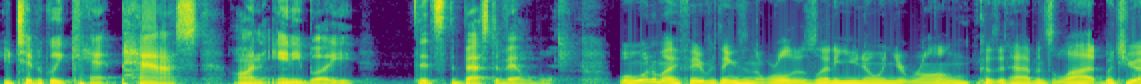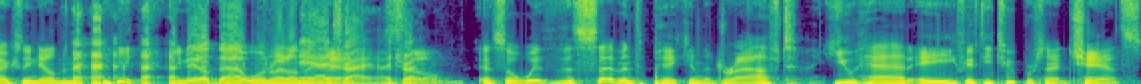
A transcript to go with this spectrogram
you typically can't pass on anybody that's the best available. Well, one of my favorite things in the world is letting you know when you're wrong because it happens a lot. But you actually nailed the you nailed that one right on the Hey, I head. try, I try. So, and so with the seventh pick in the draft, you had a 52% chance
